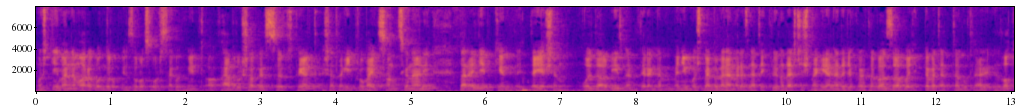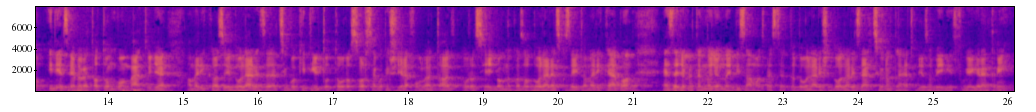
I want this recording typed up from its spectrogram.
Most nyilván nem arra gondolok, hogy az Oroszországot, mint a háborús agresszor félt, esetleg így próbáljuk szankcionálni, bár egyébként egy teljesen oldalvíz, nem tényleg nem menjünk most be ebbe vele, mert ez lehet egy külön is megérne, de gyakorlatilag azzal, hogy bevetette a nukleáris, az atom, idézve bevet atombombát, ugye Amerika az, hogy a dollarizációból kitiltotta Oroszországot, és ugye lefoglalta az orosz jegybanknak az dollár eszközeit Amerikában, ezzel gyakorlatilag nagyon nagy bizalmat vesztett a dollár, és a dollarizációnak lehet, hogy ez a végét fogja megjelenteni.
